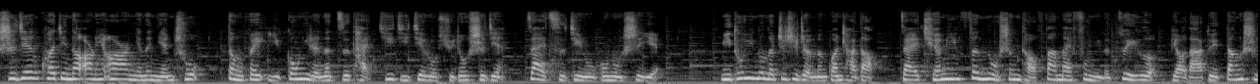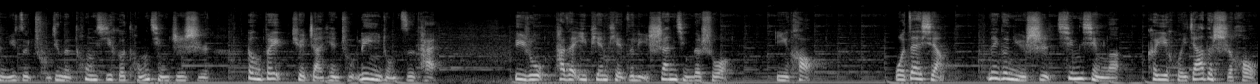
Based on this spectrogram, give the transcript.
时间快进到二零二二年的年初，邓飞以公益人的姿态积极介入徐州事件，再次进入公众视野。米兔运动的支持者们观察到，在全民愤怒声讨贩卖妇女的罪恶，表达对当事女子处境的痛惜和同情之时，邓飞却展现出另一种姿态。例如，他在一篇帖子里煽情地说：“引号，我在想，那个女士清醒了，可以回家的时候，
